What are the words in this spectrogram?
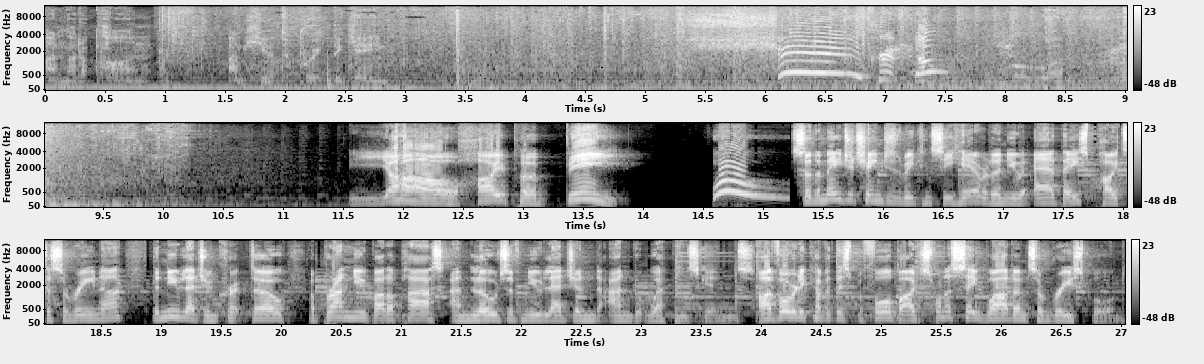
I'm not a pawn. I'm here to break the game. Shee, crypto. Yo, hyper beat. Woo! So the major changes we can see here are the new airbase Pytus Arena, the new Legend Crypto, a brand new Battle Pass, and loads of new Legend and weapon skins. I've already covered this before, but I just want to say well done to Respawn.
